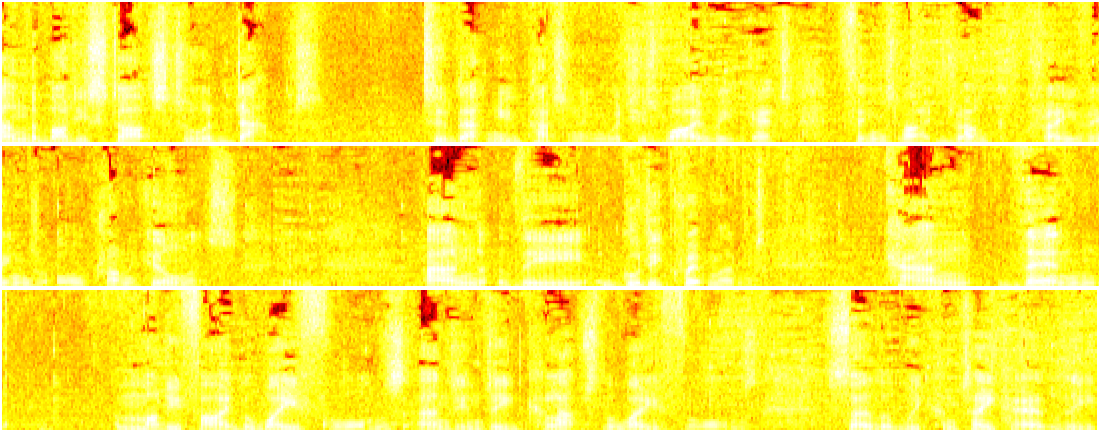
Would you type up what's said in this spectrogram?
and the body starts to adapt to that new patterning, which is why we get things like drug cravings or chronic illness. And the good equipment can then modify the waveforms and indeed collapse the waveforms so that we can take out the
